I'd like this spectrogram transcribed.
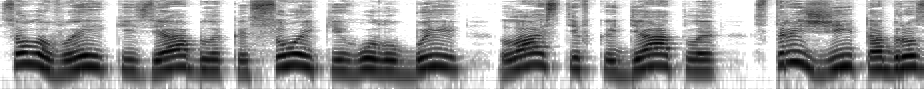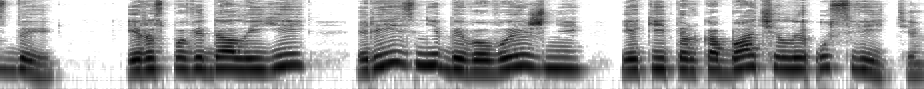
соловейки, зяблики, сойки, голуби, ластівки, дятли, стрижі та дрозди, і розповідали їй різні дивовижні, які тільки бачили у світі.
